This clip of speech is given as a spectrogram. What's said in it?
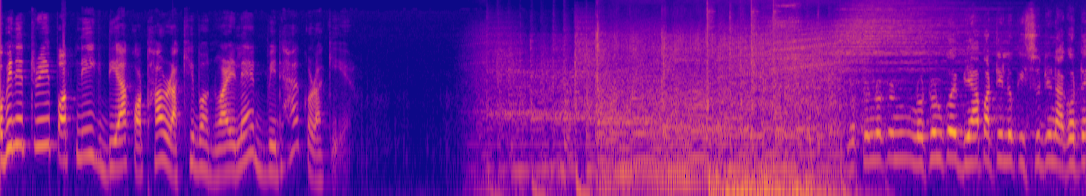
অভিনেত্ৰী পত্নীক দিয়া কথাও ৰাখিব নোৱাৰিলে বিধায়কগৰাকীয়ে। নতুন নতুন নতুনকৈ বিয়া পাতিলোঁ কিছুদিন আগতে।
